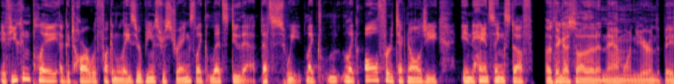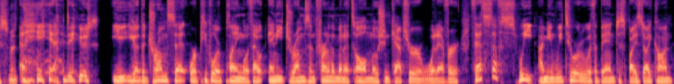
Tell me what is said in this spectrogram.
if you can play a guitar with fucking laser beams for strings like let's do that. That's sweet. Like like all for technology enhancing stuff I think I saw that at NAMM one year in the basement. yeah, dude. You, you got the drum set where people are playing without any drums in front of them and it's all motion capture or whatever. That stuff's sweet. I mean, we toured with a band, Despised Icon,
